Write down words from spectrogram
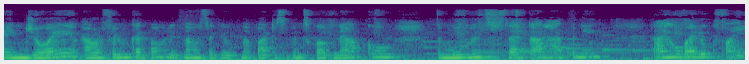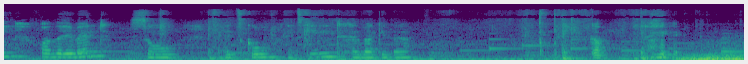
enjoy और फ़िल्म कर पाऊँ, जितना हो सके उतना पार्टिसिपेंट्स को, अपने आप को the moments that are happening I hope I look fine for the event so let's go let's get तरह। कब?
